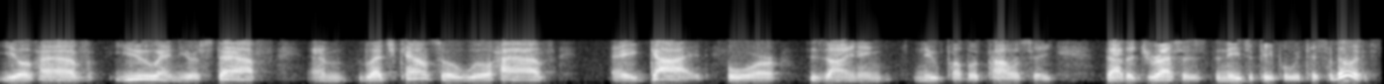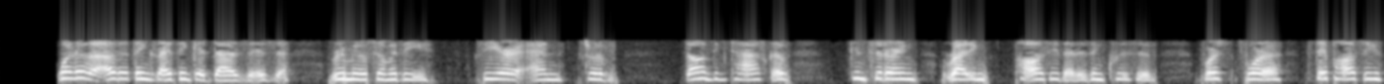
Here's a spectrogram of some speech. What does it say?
you'll have you and your staff and Ledge Council will have a guide for designing new public policy that addresses the needs of people with disabilities. One of the other things I think it does is remove some of the fear and sort of daunting task of considering writing policy that is inclusive for for a state policy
